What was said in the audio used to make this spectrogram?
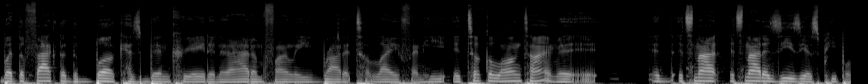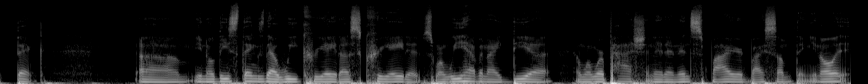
But the fact that the book has been created and Adam finally brought it to life, and he it took a long time. It, it, it it's not it's not as easy as people think. Um, you know, these things that we create, us creatives, when we have an idea and when we're passionate and inspired by something, you know, it,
